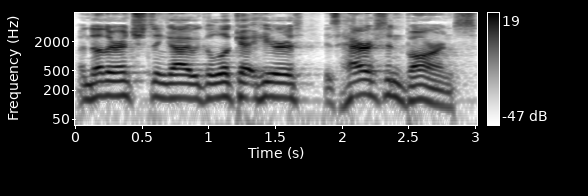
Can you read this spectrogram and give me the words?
Another interesting guy we could look at here is, is Harrison Barnes.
